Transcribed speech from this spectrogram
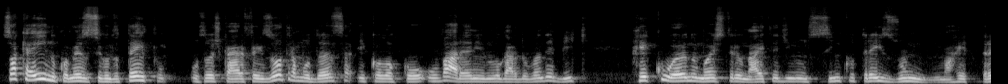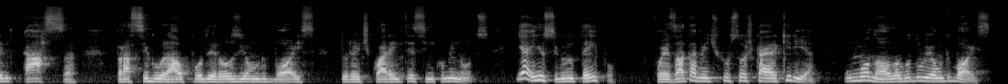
Só que aí, no começo do segundo tempo, o Solskjaer fez outra mudança e colocou o Varane no lugar do Van de Beek, recuando o Manchester United em um 5-3-1, uma retrancaça para segurar o poderoso Young Boys durante 45 minutos. E aí, o segundo tempo foi exatamente o que o Solskjaer queria, um monólogo do Young Boys.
